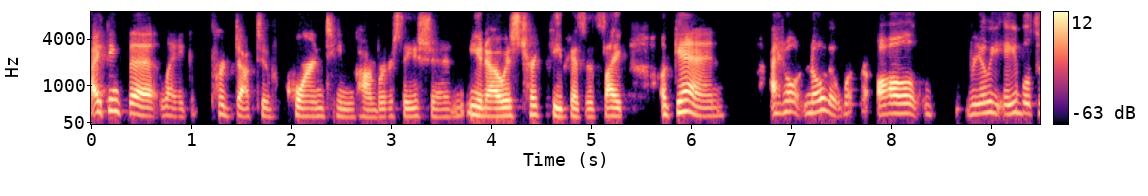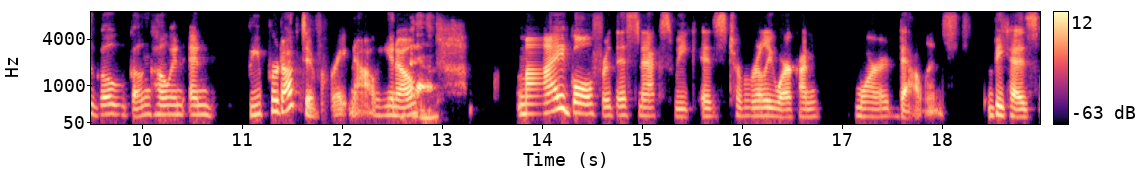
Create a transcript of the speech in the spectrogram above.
i think that like productive quarantine conversation you know is tricky because it's like again i don't know that we're all really able to go gung-ho and, and be productive right now you know yeah. my goal for this next week is to really work on more balance because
